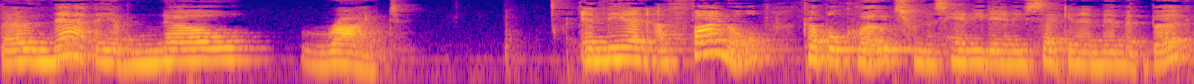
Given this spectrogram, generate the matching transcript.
But other than that, they have no right. And then a final couple quotes from this handy dandy Second Amendment book.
